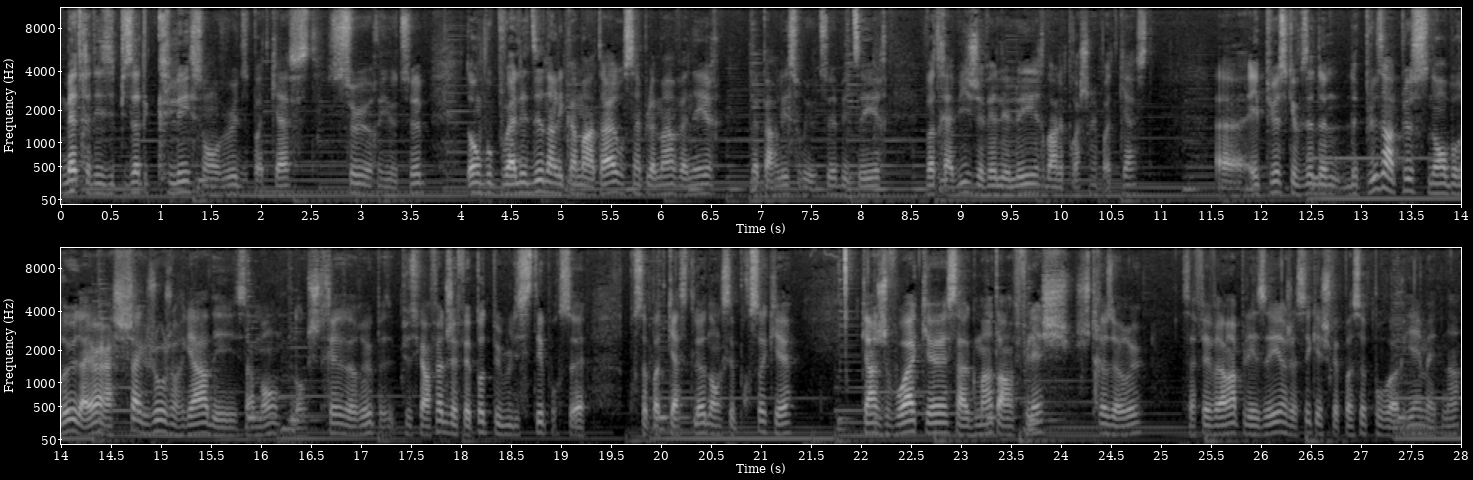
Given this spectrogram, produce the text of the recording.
mettre des épisodes clés si on veut du podcast sur YouTube. Donc vous pouvez aller dire dans les commentaires ou simplement venir me parler sur YouTube et dire votre avis, je vais le lire dans le prochain podcast. Euh, et puisque vous êtes de, plus en plus nombreux, d'ailleurs, à chaque jour, je regarde et ça monte. Donc, je suis très heureux, puisqu'en fait, je ne fais pas de publicité pour ce, pour ce podcast-là. Donc, c'est pour ça que quand je vois que ça augmente en flèche, je suis très heureux. Ça fait vraiment plaisir. Je sais que je ne fais pas ça pour rien maintenant.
